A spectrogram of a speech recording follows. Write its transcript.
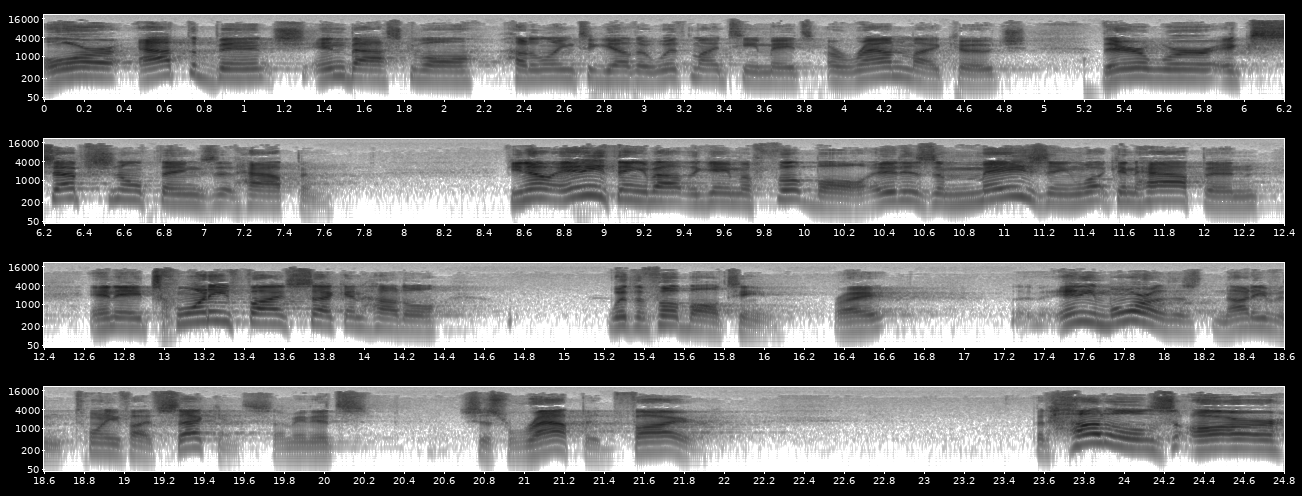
or at the bench in basketball, huddling together with my teammates around my coach, there were exceptional things that happened. If you know anything about the game of football, it is amazing what can happen in a 25 second huddle with a football team, right? Anymore, there's not even 25 seconds. I mean, it's, it's just rapid fire. But huddles are,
